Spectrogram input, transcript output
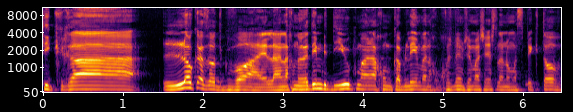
ובתקרה לא כזאת גבוהה, אלא אנחנו יודעים בדיוק מה אנחנו מקבלים, ואנחנו חושבים שמה שיש לנו מספיק טוב,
